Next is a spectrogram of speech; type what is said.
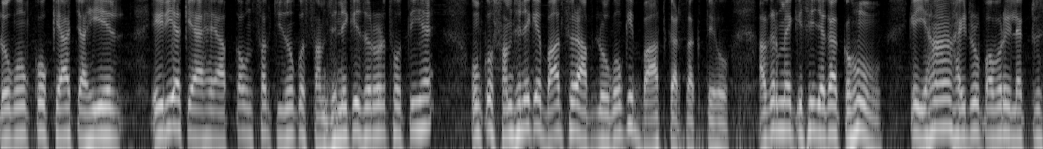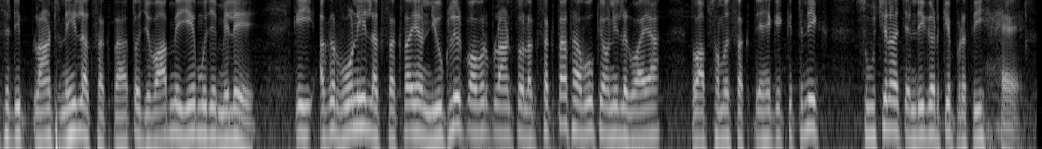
लोगों को क्या चाहिए, एरिया क्या है आपका, उन सब चीज़ों को समझने की ज़रूरत होती है। उनको समझने के बाद फिर आप लोगों की बात कर सकते हो। अगर मैं किसी जगह कहूँ कि यहाँ हाइड्रो पावर इलेक्ट्रिसिटी प्लांट नहीं लग सकता तो जवाब में ये मुझे मिले कि अगर वो नहीं लग सकता, या न्यूक्लियर पावर प्लांट तो लग सकता था, वो क्यों नहीं लगवाया? तो आप समझ सकते हैं कि कितनी सूचना चंडीगढ़ के प्रति है।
